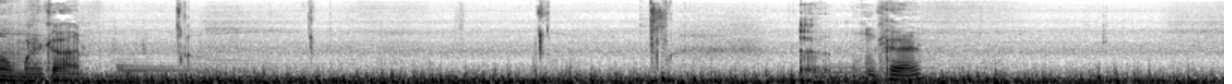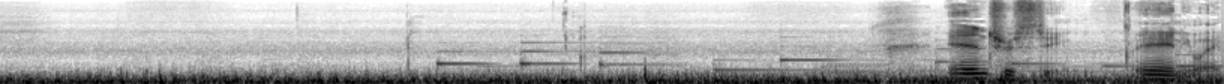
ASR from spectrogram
Oh my god. Okay. Interesting. Anyway,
